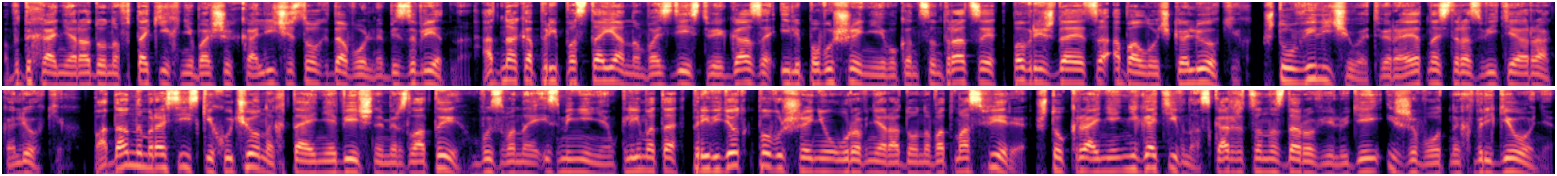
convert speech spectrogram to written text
вдыхание радона в таких небольших количествах довольно безвредно. Однако при постоянном воздействии газа или повышении его концентрации повреждается оболочка легких, что увеличивает вероятность развития рака легких. По данным российских ученых, таяние вечной мерзлоты, вызванное изменением климата, приведет к повышению уровня радона в атмосфере, что крайне негативно скажется на здоровье людей и животных в регионе.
